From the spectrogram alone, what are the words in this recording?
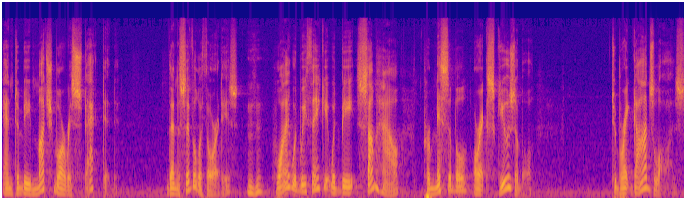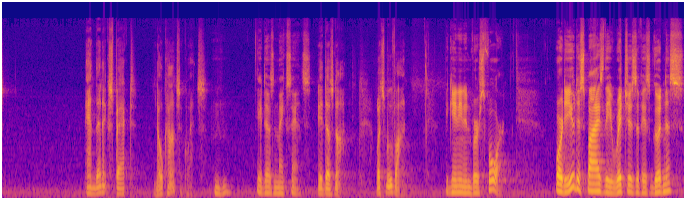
and to be much more respected than the civil authorities. Mm-hmm. Why would we think it would be somehow permissible or excusable to break God's laws and then expect no consequence? Mm-hmm. It doesn't make sense. It does not. Let's move on. Beginning in verse 4 Or do you despise the riches of his goodness,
